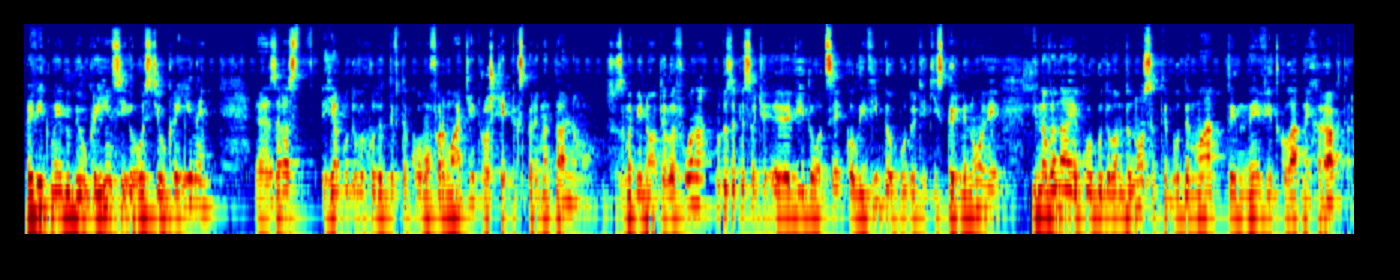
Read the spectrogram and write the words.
Привіт, мої любі українці і гості України. Е, Зараз я буду виходити в такому форматі, трошки експериментальному, з мобільного телефона. Буду записувати е, відео. Це коли відео будуть якісь термінові, і новина, яку буду вам доносити, буде мати невідкладний характер.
